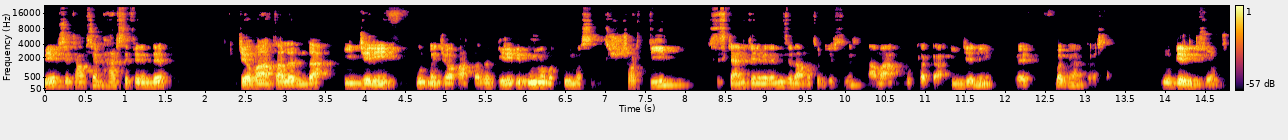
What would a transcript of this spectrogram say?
Benim size tavsiyem her seferinde cevap anahtarlarında inceleyin. Unutmayın cevap anahtarlarının birebir uymama, uyması şart değil. Siz kendi kelimelerinizle de anlatabilirsiniz ama mutlaka inceleyin ve bakın arkadaşlar. Bu birinci sorumuz.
